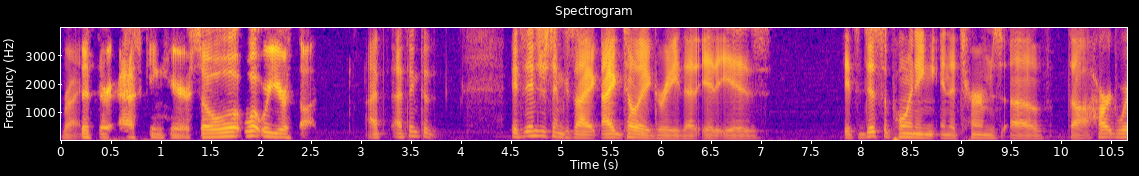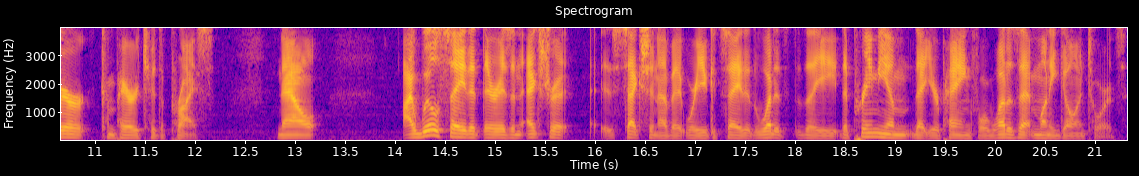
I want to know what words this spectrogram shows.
right. that they're asking here. So what were your thoughts? I, I think that it's interesting because I, I totally agree that it is it's disappointing in the terms of the hardware compared to the price. Now, I will say that there is an extra section of it where you could say that what is the the premium that you're paying for what is that money going towards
